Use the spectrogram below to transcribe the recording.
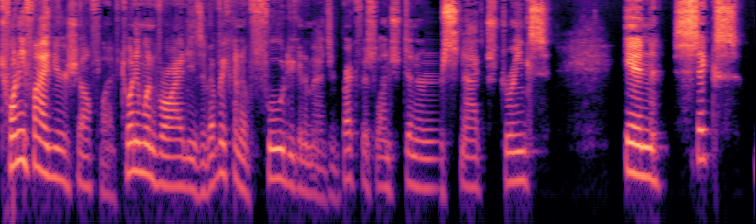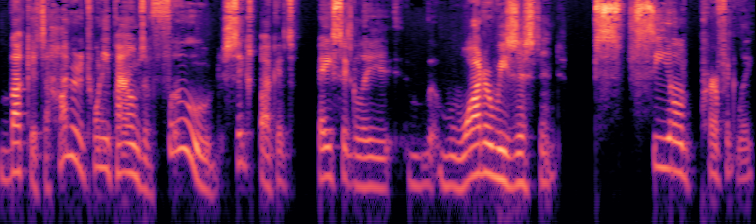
25 year shelf life, 21 varieties of every kind of food you can imagine breakfast, lunch, dinner, snacks, drinks, in six buckets, 120 pounds of food, six buckets, basically water resistant, sealed perfectly,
